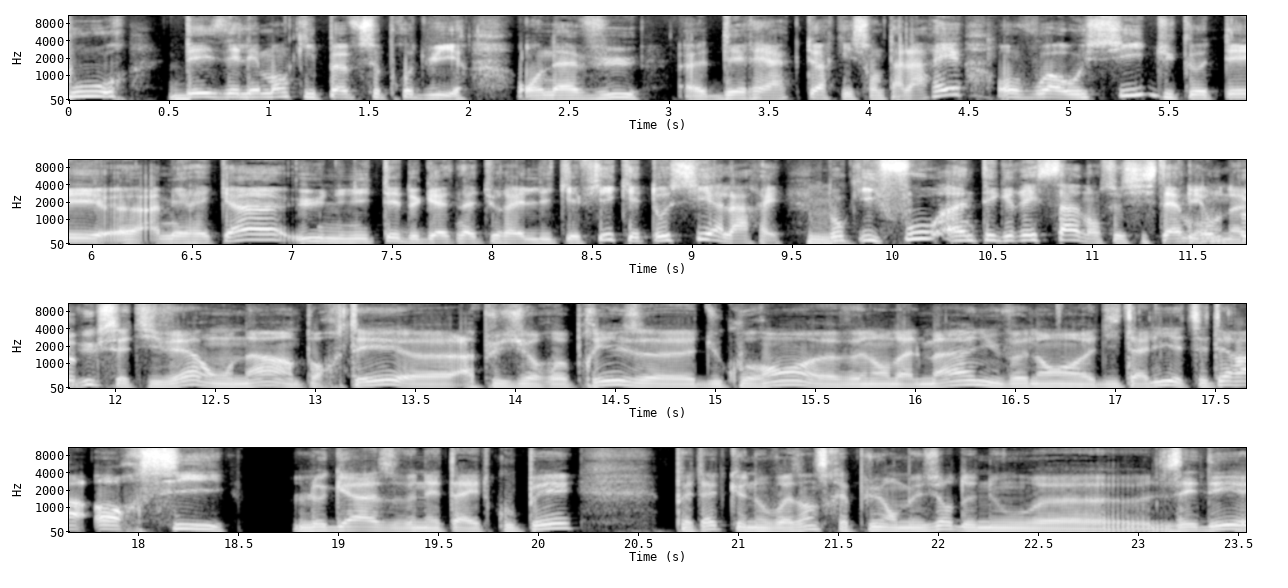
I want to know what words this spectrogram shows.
pour des éléments qui peuvent se produire. On a vu euh, des réacteurs qui sont à l'arrêt. On voit aussi du côté euh, américain une unité de gaz naturel liquéfié qui est aussi à l'arrêt. Hmm. Donc il faut intégrer ça dans ce système. Et on, a vu que cet hiver, on a importé euh, à plusieurs reprises du courant venant d'Allemagne, venant d'Italie, etc. Or, si le gaz venait à être coupé, peut-être que nos voisins seraient plus en mesure de nous aider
